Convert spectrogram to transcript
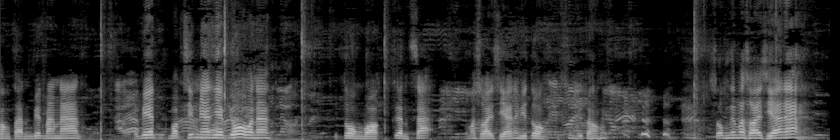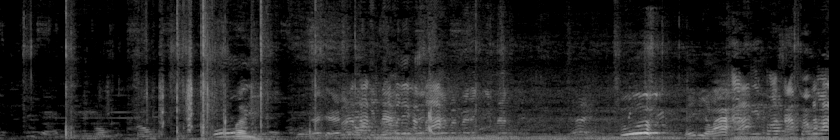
ของตันเบสบางนาเบสบอกซิมเนี่ยเทพโยมานะพี่โตงบอกเกินซะมาซอยเสียนะพี่โตงพี่โตงส่งเงินมาซอยเสียนะเบิ่ง ต่อสามสองร้อย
